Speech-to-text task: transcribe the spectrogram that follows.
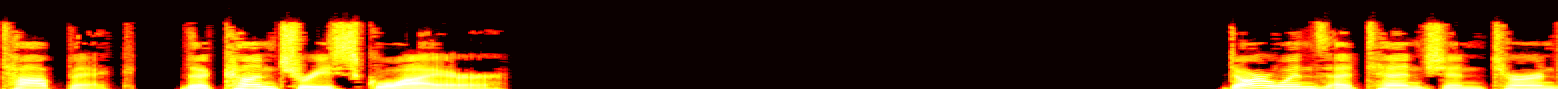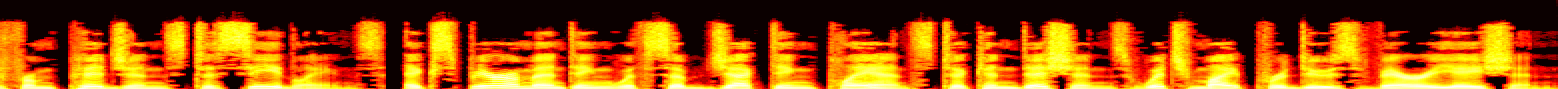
The country squire Darwin's attention turned from pigeons to seedlings, experimenting with subjecting plants to conditions which might produce variation.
